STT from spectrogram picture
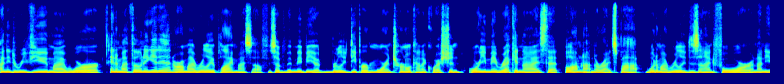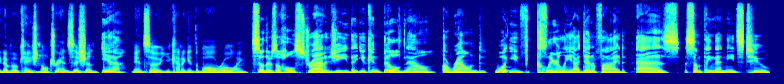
I need to review my work and am I phoning it in or am I really applying myself? So it may be a really deeper, more internal kind of question. Or you may recognize that, oh, I'm not in the right spot. What am I really designed for? And I need a vocational transition. Yeah. And so you kind of get the ball rolling. So there's a whole strategy that you can build now around what you've clearly identified as something that needs to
